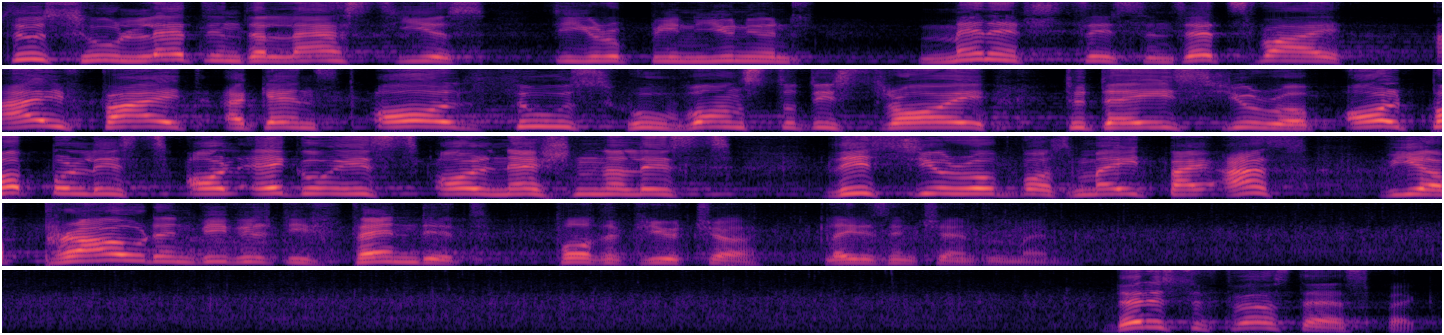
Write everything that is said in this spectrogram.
those who led in the last years the European Union managed this. And that's why I fight against all those who wants to destroy today's Europe. All populists, all egoists, all nationalists. This Europe was made by us. We are proud and we will defend it for the future, ladies and gentlemen. That is the first aspect,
